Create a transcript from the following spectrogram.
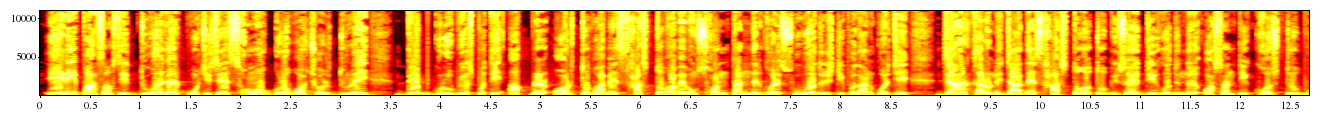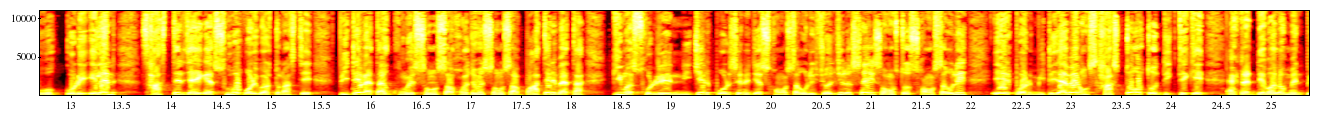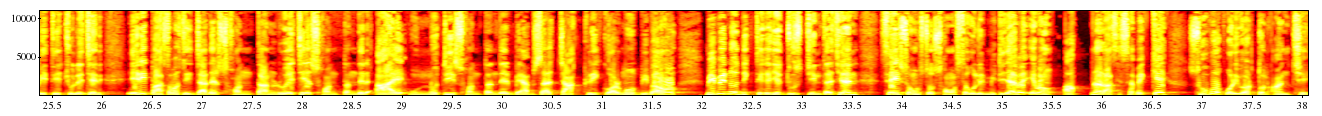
এরই পাশাপাশি দু হাজার পঁচিশে সমগ্র বছর জুড়েই দেবগুরু বৃহস্পতি আপনার অর্থভাবে, স্বাস্থ্যভাবে এবং সন্তানদের ঘরে শুভ দৃষ্টি প্রদান করছে, যার কারণে যাদের স্বাস্থ্যগত বিষয়ে দীর্ঘদিন ধরে অশান্তি, কষ্ট ভোগ করে এলেন, স্বাস্থ্যের জায়গায় শুভ পরিবর্তন আসছে। পিঠে ব্যথা, ঘুমের সমস্যা, হজমের সমস্যা, বাতের ব্যথা কিংবা শরীরের নিচের পোর্শনে যে সমস্যাগুলি চলছিল, সেই সমস্ত সমস্যাগুলি এরপর মিটে যাবে এবং স্বাস্থ্যগত দিক থেকে একটা ডেভেলপমেন্ট পেতে চলেছেন। এরই পাশাপাশি যাদের সন্তান রয়েছে, সন্তানদের আয়, উন্নতি সন্তানদের ব্যবসা, চাকরি, কর্ম, বিবাহ, বিভিন্ন দিক থেকে যে দুশ্চিন্তা ছিলেন, সেই সমস্ত সমস্যাগুলি মিটে যাবে এবং আপনার রাশি সাপেক্ষে শুভ পরিবর্তন আনছে।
